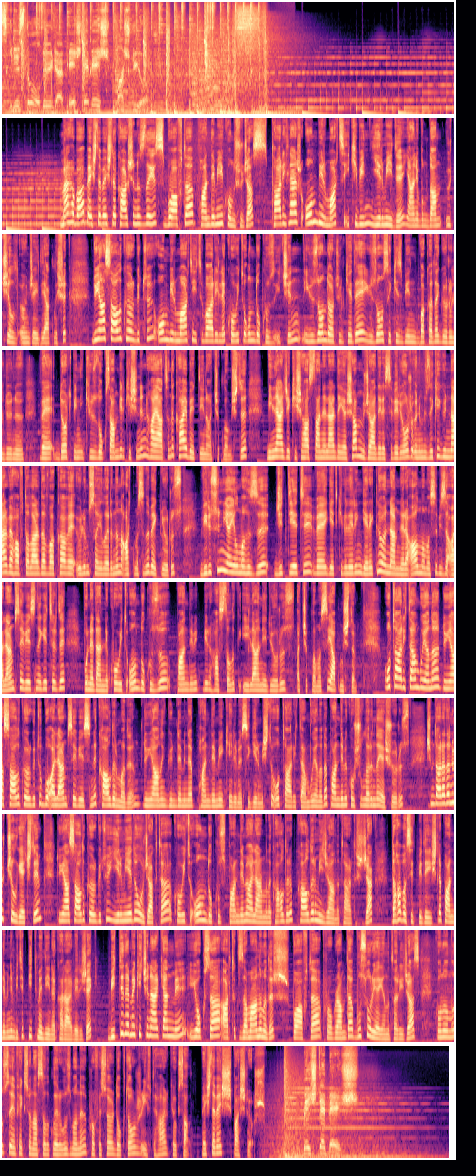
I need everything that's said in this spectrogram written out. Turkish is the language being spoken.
Deniz Kilislioğlu'yla 5'te 5 başlıyor. Merhaba, 5'te 5 ile karşınızdayız. Bu hafta pandemiyi konuşacağız. Tarihler 11 Mart 2020 idi. Yani bundan 3 yıl önceydi yaklaşık. Dünya Sağlık Örgütü 11 Mart itibariyle COVID-19 için 114 ülkede 118 bin vakada görüldüğünü ve 4291 kişinin hayatını kaybettiğini açıklamıştı. Binlerce kişi hastanelerde yaşam mücadelesi veriyor. Önümüzdeki günler ve haftalarda vaka ve ölüm sayılarının artmasını bekliyoruz. Virüsün yayılma hızı, ciddiyeti ve yetkililerin gerekli önlemleri almaması bizi alarm seviyesine getirdi. Bu nedenle COVID-19'u pandemik bir hastalık ilan ediyoruz açıklaması yapmıştı. O tarihten bu yana Dünya Sağlık Örgütü bu alarm seviyesini kaldırmadı. Dünyanın gündemine pandemi kelimesi girmişti. O tarihten bu yana da pandemi koşullarında yaşıyoruz. Şimdi aradan 3 yıl geçti. Dünya Sağlık Örgütü 27 Ocak'ta COVID-19 pandemi alarmını kaldırıp kaldırmayacağını tartışacak. Daha basit bir deyişle pandeminin bitip bitmediğine karar verecek. Bitti demek için erken mi yoksa artık zamanı mıdır? Bu hafta programda bu soruya yanıt arayacağız. Konuğumuz enfeksiyon hastalıkları uzmanı Profesör Doktor İftihar Köksal. 5'te 5 başlıyor. 5'te 5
